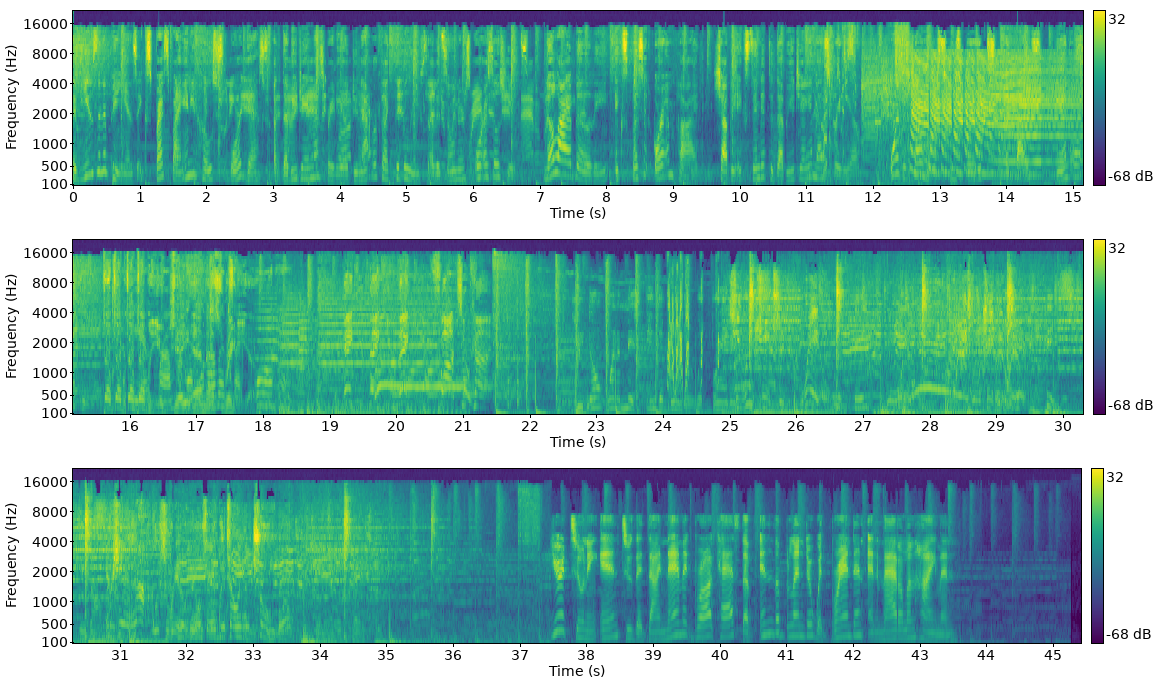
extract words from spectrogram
The views and opinions expressed by any hosts or guests of WJMS Radio do not reflect the beliefs of its owners or associates. No liability, explicit or implied, shall be extended to WJMS Radio or the show hosts whose words, advice, and or opinions appear from or on our WJMS Radio. or on air. Thank you, thank you, thank you. Far too kind. You don't want to miss In the Blender with Brandon. See, we keeps it real. With faith, We always gonna keep it real. Fitness is our You can't knock what's real. You know what I'm saying? We're telling the truth, man. You're tuning in to the dynamic broadcast of In the Blender with Brandon and Madeline Hyman.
